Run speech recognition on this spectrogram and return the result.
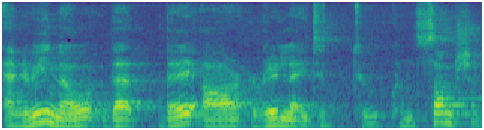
And we know that they are related to consumption.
